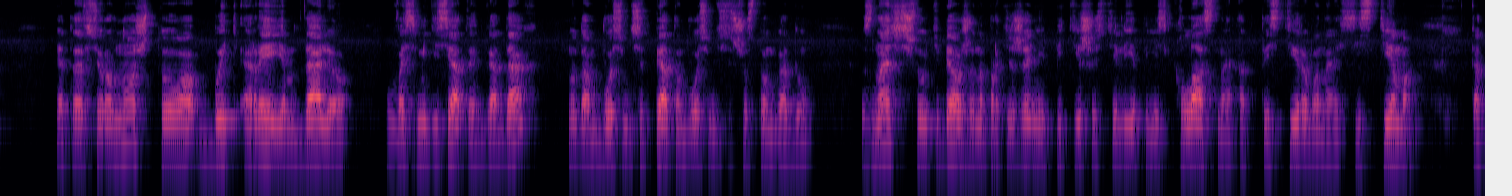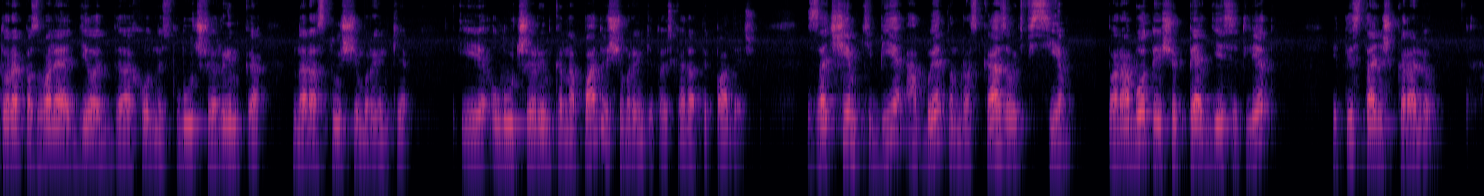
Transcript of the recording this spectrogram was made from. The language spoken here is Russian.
Это все равно, что быть Рэем Далио в 80-х годах, ну там в 85-86 году, значит, что у тебя уже на протяжении 5-6 лет есть классная оттестированная система, которая позволяет делать доходность лучше рынка на растущем рынке и лучше рынка на падающем рынке, то есть когда ты падаешь. Зачем тебе об этом рассказывать всем? Поработай еще 5-10 лет – и ты станешь королем.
